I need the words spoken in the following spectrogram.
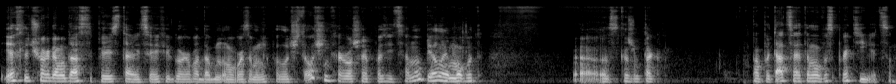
Если черным удастся переставить свои фигуры подобным образом, у них получится очень хорошая позиция, но белые могут, э, скажем так, попытаться этому воспротивиться.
